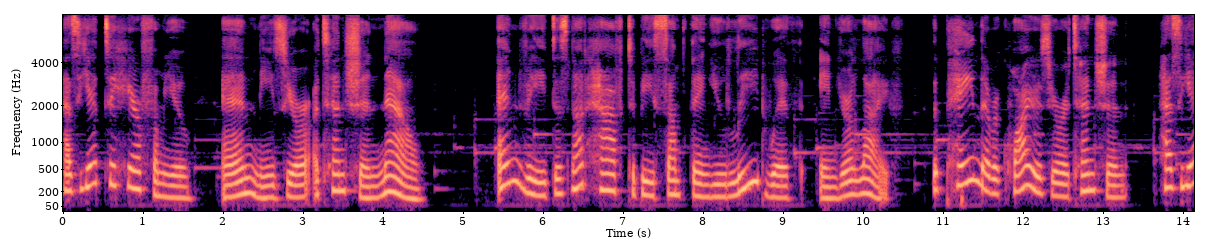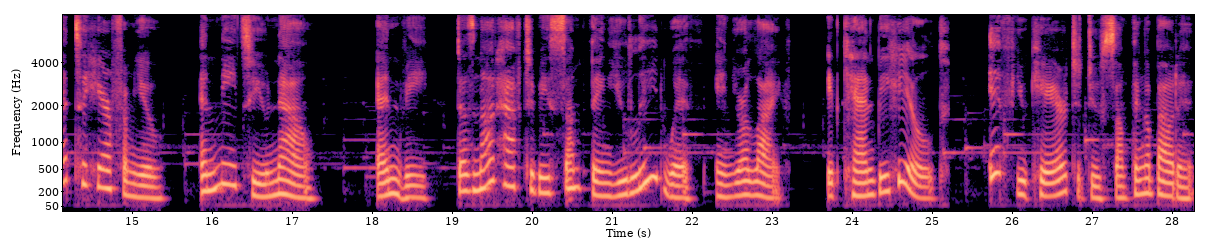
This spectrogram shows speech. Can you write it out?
has yet to hear from you and needs your attention now. Envy does not have to be something you lead with in your life. The pain that requires your attention has yet to hear from you and needs you now. Envy does not have to be something you lead with in your life. It can be healed if you care to do something about it.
